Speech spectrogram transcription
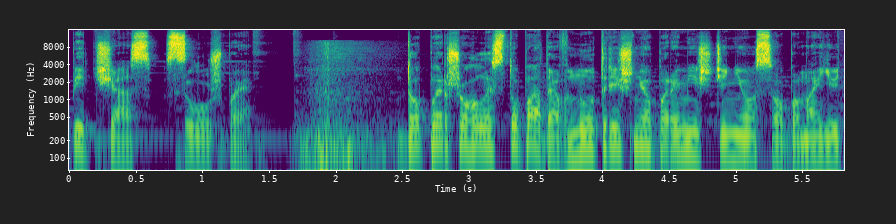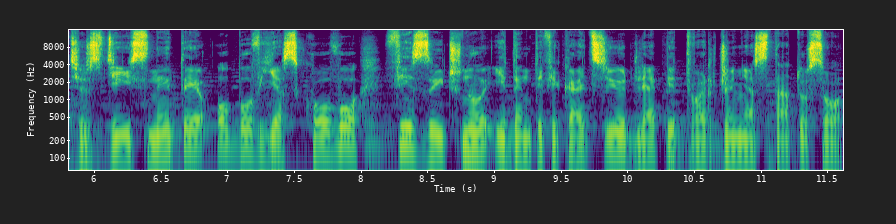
під час служби. До 1 листопада внутрішньо переміщені особи мають здійснити обов'язкову фізичну ідентифікацію для підтвердження статусу.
